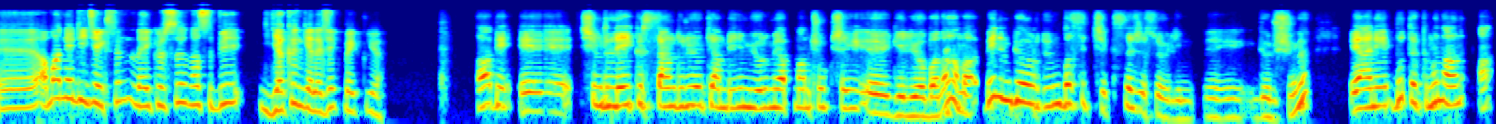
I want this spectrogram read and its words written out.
E, ama ne diyeceksin? Lakers'ı nasıl bir yakın gelecek bekliyor? Abi e, şimdi Lakers sen duruyorken benim yorum yapmam çok şey e, geliyor bana ama benim gördüğüm basitçe kısaca söyleyeyim e, görüşümü. Yani bu takımın an, an,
